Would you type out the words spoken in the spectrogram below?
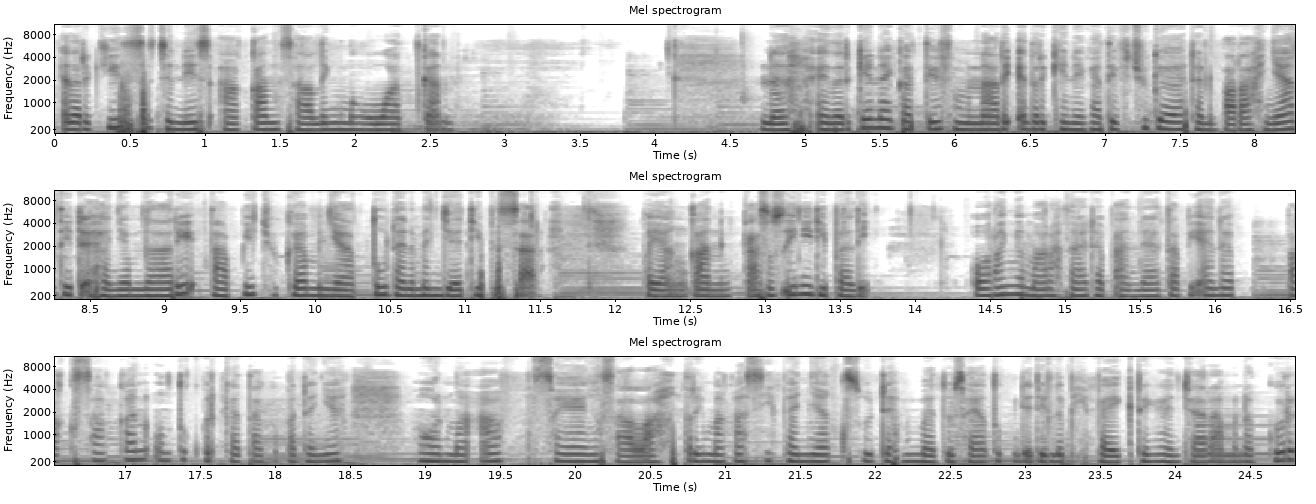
energi sejenis akan saling menguatkan. Nah, energi negatif menarik energi negatif juga dan parahnya tidak hanya menarik tapi juga menyatu dan menjadi besar. Bayangkan kasus ini dibalik. Orang yang marah terhadap Anda tapi Anda paksakan untuk berkata kepadanya, "Mohon maaf, saya yang salah. Terima kasih banyak sudah membantu saya untuk menjadi lebih baik dengan cara menegur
